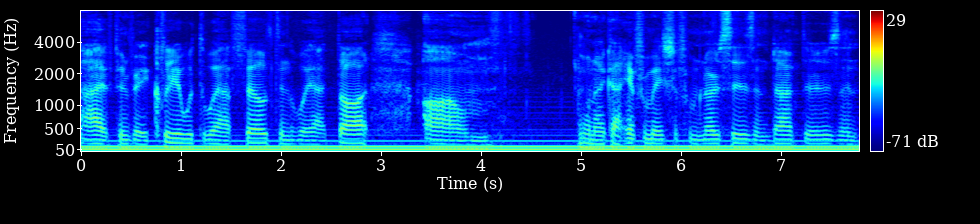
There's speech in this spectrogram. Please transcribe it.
I've been very clear with the way I felt and the way I thought. Um, when I got information from nurses and doctors and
